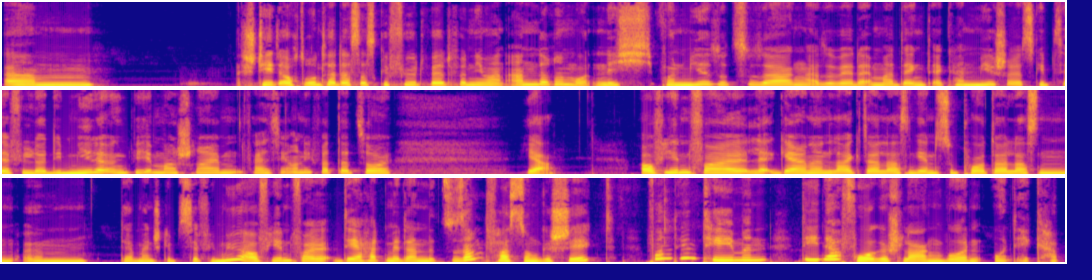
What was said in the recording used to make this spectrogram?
Ähm, steht auch drunter, dass das geführt wird von jemand anderem und nicht von mir sozusagen. Also wer da immer denkt, er kann mir schreiben, es gibt sehr viele Leute, die mir da irgendwie immer schreiben. Weiß ich auch nicht, was das soll. Ja, auf jeden Fall gerne ein Like da lassen, gerne Support da lassen. Ähm, der Mensch gibt sehr viel Mühe. Auf jeden Fall, der hat mir dann eine Zusammenfassung geschickt von den Themen, die da vorgeschlagen wurden. Und ich habe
